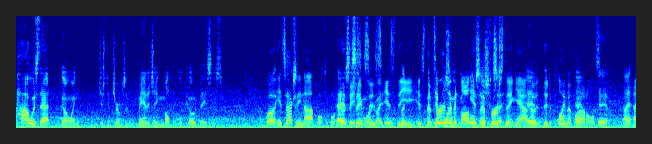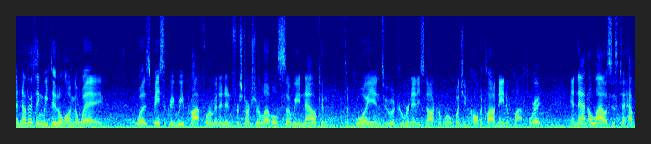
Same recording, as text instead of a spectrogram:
how is that going? just in terms of managing multiple code bases? Well, it's actually not multiple code bases. It's the same one, is, right? Is the, is the, the first, deployment models, Is the first say. thing, yeah, yeah. The, the, deployment models. Yeah, yeah. another thing we did along the way was basically re-platform at an infrastructure level so we now can deploy into a Kubernetes Docker world, what you'd call the cloud native platform. Right. And that allows us to have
